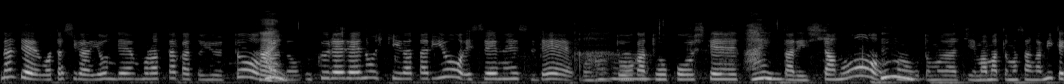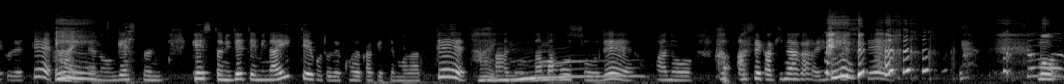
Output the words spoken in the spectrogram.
なぜ私が呼んでもらったかというと、はい。あのウクレレの弾き語りを SNS でこの動画投稿してはいたりしたのを、うん。そのお友達、ママ友さんが見てくれて、ええあのゲストにゲストに出てみないっていうことで声かけてもらって、はい。あの生放送であのは汗かきながら演奏して、そもの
